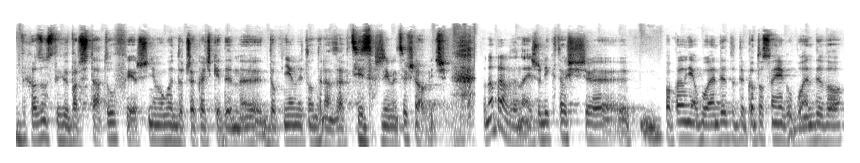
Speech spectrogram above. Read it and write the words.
Wychodząc z tych warsztatów, jeszcze nie mogłem doczekać, kiedy my dopniemy tą transakcję i zaczniemy coś robić. To naprawdę, no, jeżeli ktoś e, popełnia błędy, to tylko to są jego błędy, bo,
